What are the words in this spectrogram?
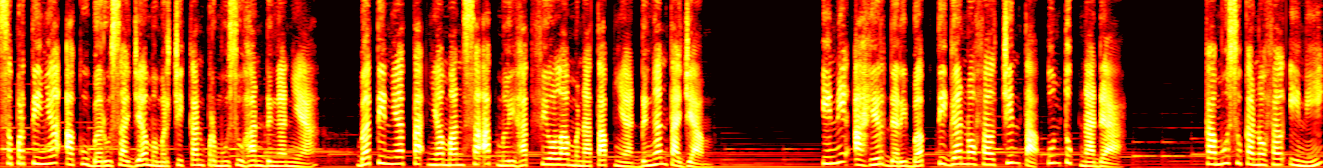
Sepertinya aku baru saja memercikan permusuhan dengannya. Batinnya tak nyaman saat melihat Viola menatapnya dengan tajam. Ini akhir dari bab 3 novel cinta untuk Nada. Kamu suka novel ini?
